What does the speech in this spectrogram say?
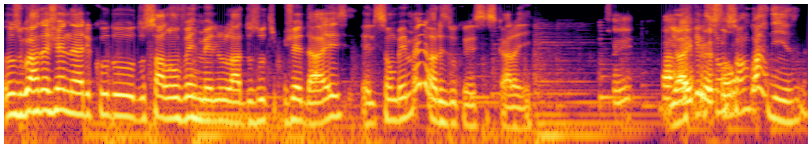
os guarda genéricos do, do Salão Vermelho lá dos últimos Jedi, eles são bem melhores do que esses caras aí. Sim. e olha que eles são só guardinhas, né?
